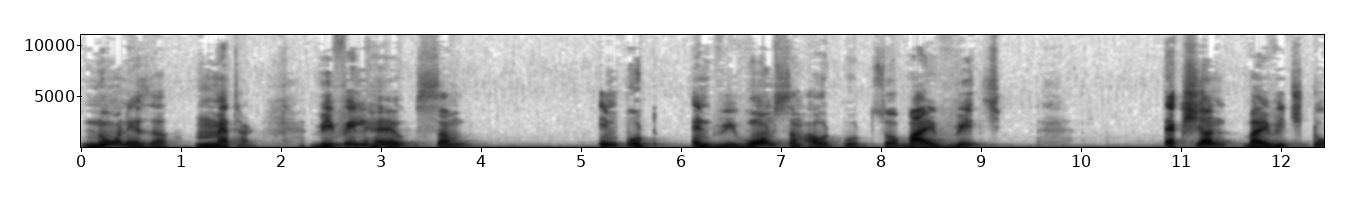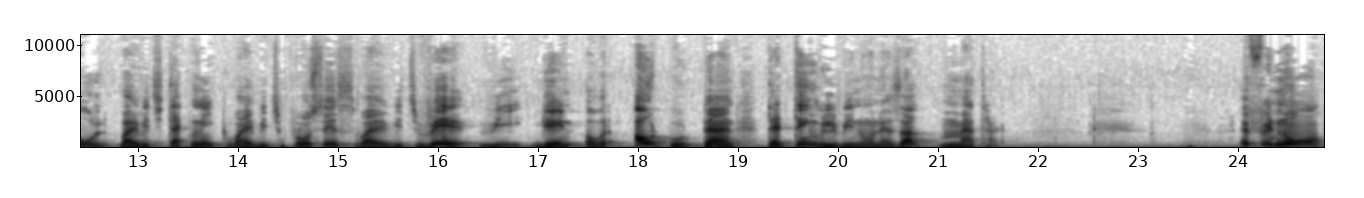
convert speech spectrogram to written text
known as a method. We will have some input and we want some output. So by which action by which tool by which technique by which process by which way we gain our output then that thing will be known as a method. If we know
